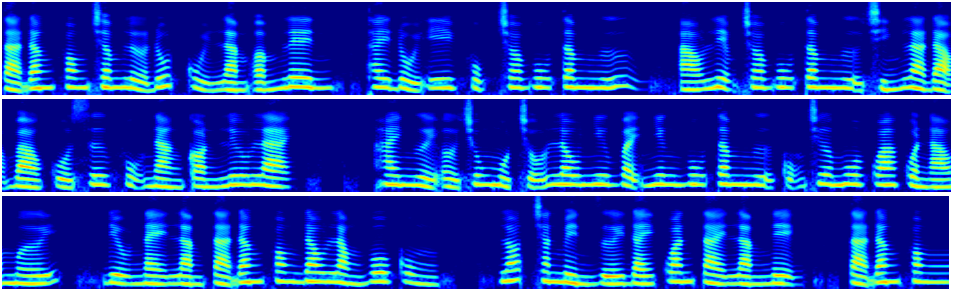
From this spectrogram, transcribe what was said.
Tả Đăng Phong châm lửa đốt củi làm ấm lên, thay đổi y phục cho Vu Tâm Ngữ. Áo liệm cho Vu Tâm Ngự chính là đạo bào của sư phụ nàng còn lưu lại. Hai người ở chung một chỗ lâu như vậy nhưng Vu Tâm Ngự cũng chưa mua qua quần áo mới. Điều này làm tả Đăng Phong đau lòng vô cùng. Lót chăn mền dưới đáy quan tài làm nệm. Tả Đăng Phong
